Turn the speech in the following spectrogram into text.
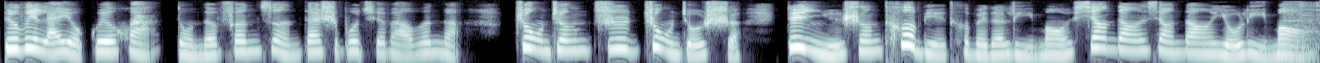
对未来有规划，懂得分寸，但是不缺乏温暖。重中之重就是对女生特别特别的礼貌，相当相当有礼貌。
